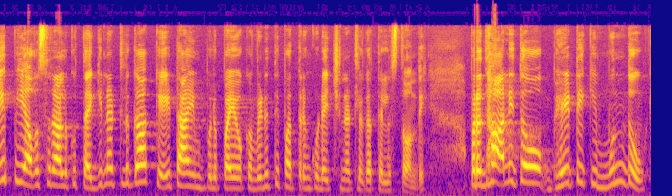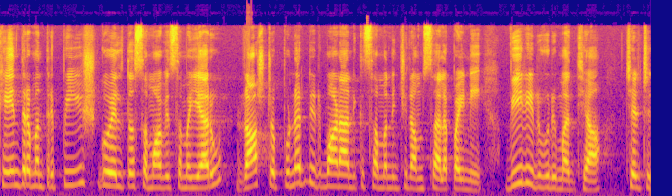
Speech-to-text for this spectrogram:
ఏపీ అవసరాలకు తగినట్లుగా కేటాయింపులపై ఒక వినతి పత్రం కూడా ఇచ్చినట్లుగా తెలుస్తోంది. ప్రధానితో భేటీకి ముందు కేంద్ర మంత్రి పీయూష్ గోయల్తో సమావేశమయ్యారు. రాష్ట్ర పునర్నిర్మాణానికి సంబంధించిన అంశాలపైనే వీరిరువురి మధ్య చర్చ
